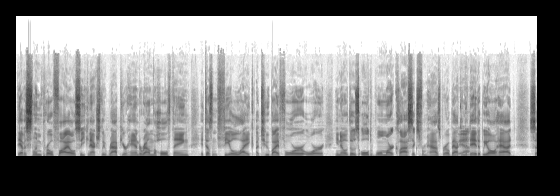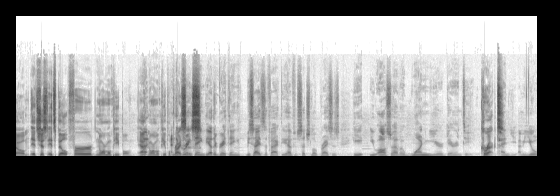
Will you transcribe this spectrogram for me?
they have a slim profile so you can actually wrap your hand around the whole thing it doesn't feel like a 2x4 or you know those old walmart classics from hasbro back in yeah. the day that we all had so it's just it's built for normal people at But- normal people and prices The great thing, the other great thing, besides the fact that you have such low prices, he you also have a one year guarantee. correct And you, I mean, you will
